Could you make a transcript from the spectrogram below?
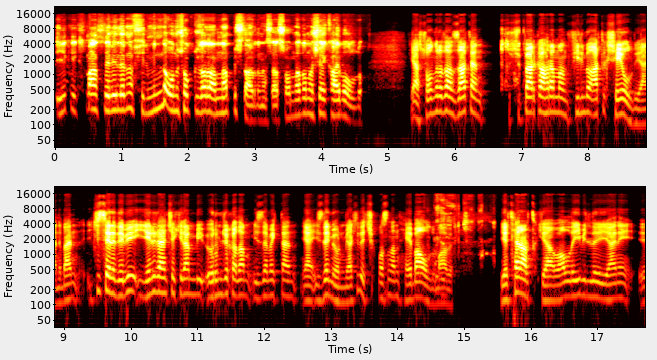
X-Men serilerinin filminde onu çok güzel anlatmışlardı mesela. Sonradan o şey kayboldu. Ya sonradan zaten süper kahraman filmi artık şey oldu yani ben iki senede bir yeniden çekilen bir Örümcek Adam izlemekten yani izlemiyorum gerçi de çıkmasından heba oldum abi. Yeter artık ya vallahi billahi yani e,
